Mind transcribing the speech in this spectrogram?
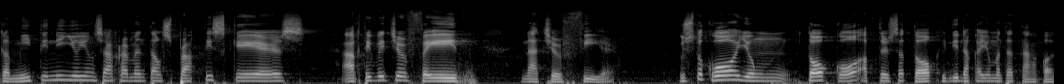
Gamitin ninyo yung sacramentals, practice cares, activate your faith, not your fear. Gusto ko yung talk ko, after sa talk, hindi na kayo matatakot.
